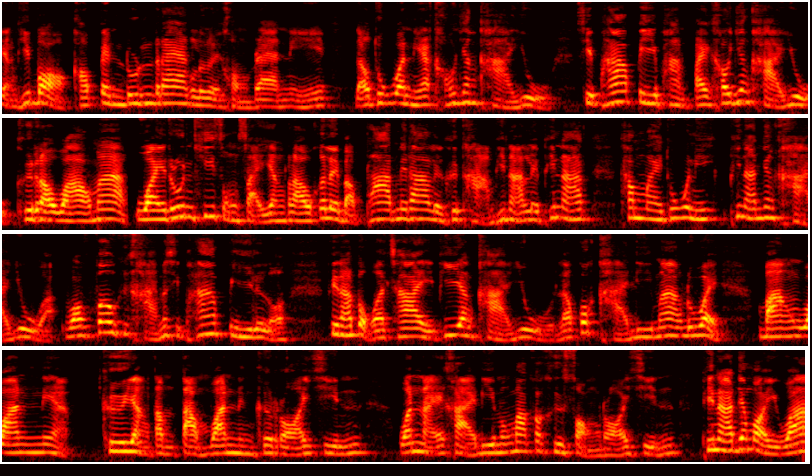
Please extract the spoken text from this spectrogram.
อย่างที่บอกเขาเป็นรุ่นแรกเลยของแบรนด์นี้ แล้วทุกวันนี้เขายังขายอยู่ 15 ปีผ่านไปเขายังขายอยู่ คือเราว้าวมาก วัยรุ่นที่สงสัยอย่างเราก็เลยแบบพลาดไม่ได้เลยคือถามพี่นัทเลยพี่นัททำไมทุกวันนี้พี่นัทยังขายอยู่อะวอฟเฟิลคือขายมา 15 ปีเลยเหรอ พี่นัทบอกว่าใช่พี่ยังขายอยู่ แล้วก็ขายดีมากด้วย บางวันเนี่ยคืออย่างต่ำๆวันหนึ่งคือร้อยชิ้น วันไหนขายดีมากๆก็คือ 200 ชิ้น พี่นัทยังบอกอีกว่า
